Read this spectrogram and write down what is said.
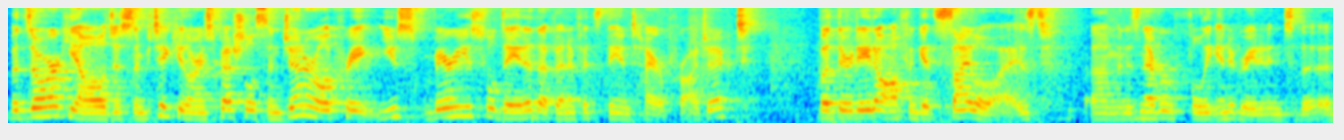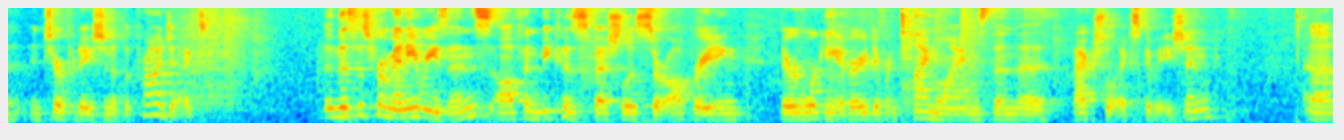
but zooarchaeologists in particular and specialists in general create use, very useful data that benefits the entire project, but their data often gets siloized um, and is never fully integrated into the interpretation of the project. And this is for many reasons, often because specialists are operating, they're working at very different timelines than the actual excavation. Um,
